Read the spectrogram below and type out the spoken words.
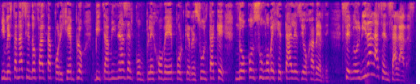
y me están haciendo falta, por ejemplo, vitaminas del complejo B porque resulta que no consumo vegetales de hoja verde. Se me olvidan las ensaladas.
